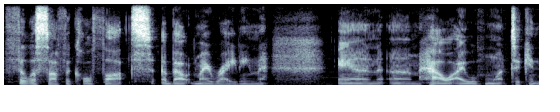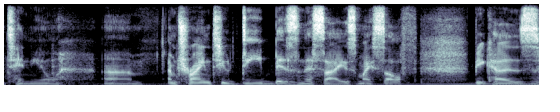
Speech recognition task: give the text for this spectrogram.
philosophical thoughts about my writing and um, how I want to continue. Um, I'm trying to de-businessize myself because,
